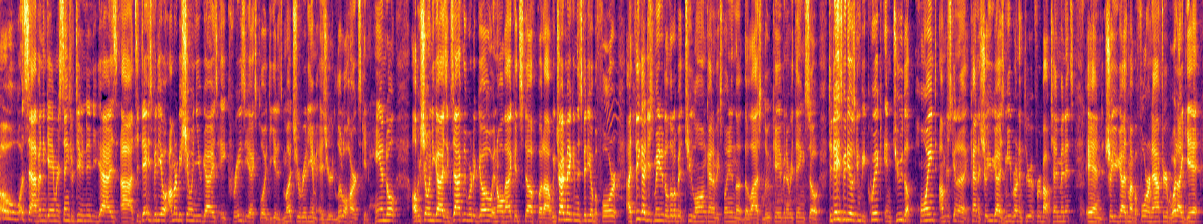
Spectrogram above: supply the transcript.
Yo, what's happening gamers? Thanks for tuning in you guys. Uh, today's video, I'm to be showing you guys a crazy exploit to get as much Eridium as your little hearts can handle. I'll be showing you guys exactly where to go and all that good stuff, but uh, we tried making this video before. I think I just made it a little bit too long, kind of explaining the, the last loot cave and everything, so today's video is to be quick and to the point. I'm just to kind of show you guys me running through it for about 10 minutes and show you guys my before and after, what I get,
